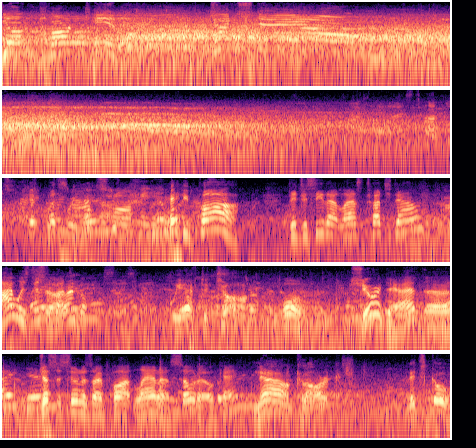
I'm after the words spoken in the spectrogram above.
young Clark Kent. Touchdown! Hey, Pa! Did you see that last touchdown? I was just about to go. We have to talk. Oh, sure, Dad. Uh, just as soon as I've bought Lana a soda, okay? Now, Clark, let's go.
